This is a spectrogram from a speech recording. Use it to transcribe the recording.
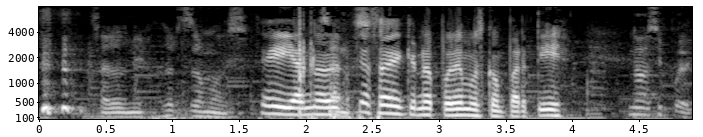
Saludos, mijo. Nosotros somos. Sí, ya, no, Sanos. ya saben que no podemos compartir. No, sí puede.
